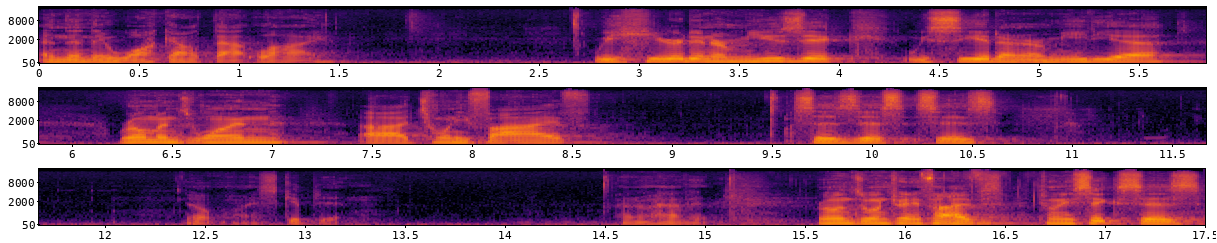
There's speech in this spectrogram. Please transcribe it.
and then they walk out that lie. We hear it in our music, we see it in our media. Romans 1 uh, 25 says this it says, oh, I skipped it. I don't have it. Romans 125, 26 says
